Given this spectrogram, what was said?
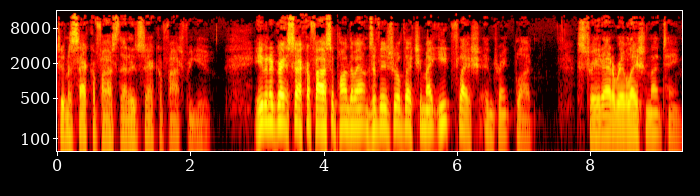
to my sacrifice that is sacrificed for you. Even a great sacrifice upon the mountains of Israel, that you may eat flesh and drink blood straight out of Revelation 19.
